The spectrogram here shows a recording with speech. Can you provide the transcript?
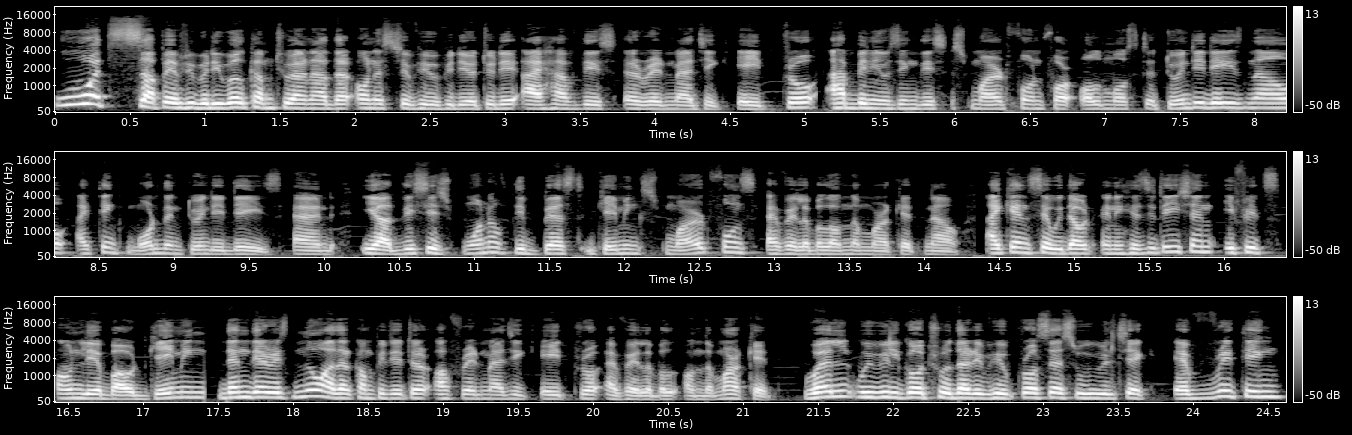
What's up everybody? Welcome to another honest review video. Today I have this Red Magic 8 Pro. I've been using this smartphone for almost 20 days now I think more than 20 days. And yeah this is one of the best gaming smartphones available on the market now. I can say without any hesitation if it's only about gaming then there is no other competitor of Red Magic 8 Pro available on the market. Well we will go through the review process. We will check everything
